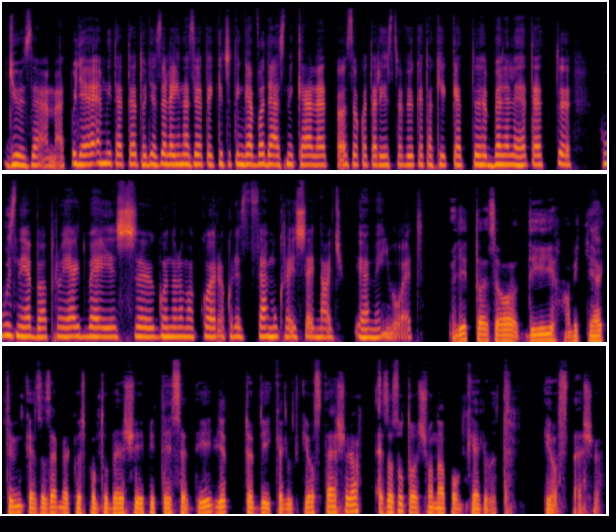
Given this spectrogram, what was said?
győzelmet? Ugye említetted, hogy az elején azért egy kicsit inkább vadászni kellett azokat a résztvevőket, akiket bele lehetett húzni ebbe a projektbe, és gondolom akkor, akkor ez számukra is egy nagy élmény volt. Ugye itt ez a díj, amit nyertünk, ez az Emberközpontú Belső Építészet díj, ugye több díj került kiosztásra, ez az utolsó napon került kiosztásra.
